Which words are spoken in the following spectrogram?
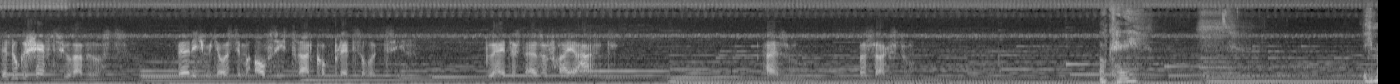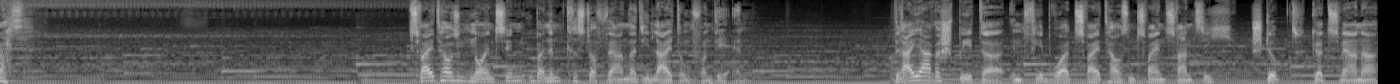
Wenn du Geschäftsführer wirst, werde ich mich aus dem Aufsichtsrat komplett zurückziehen. Du hättest also freie Hand. Also, was sagst du? Okay. Ich mach's. 2019 übernimmt Christoph Werner die Leitung von DM. Drei Jahre später, im Februar 2022, stirbt Götz Werner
